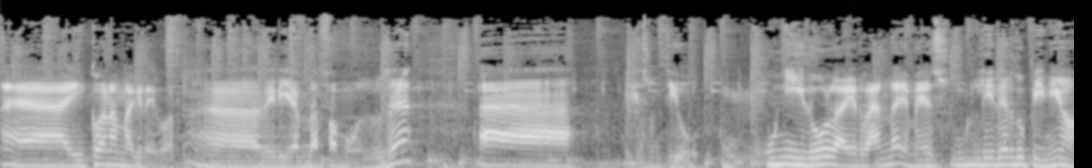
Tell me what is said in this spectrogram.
eh, i Conor McGregor, eh, diríem, de famosos, eh? eh és un tio, un, un ídol a Irlanda i, a més, un líder d'opinió.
